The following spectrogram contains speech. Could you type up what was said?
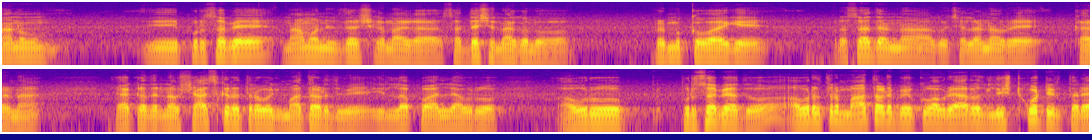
ನಾನು ಈ ಪುರಸಭೆ ನಾಮನಿರ್ದೇಶಕನಾಗ ಸದಸ್ಯನಾಗಲು ಪ್ರಮುಖವಾಗಿ ಪ್ರಸಾದಣ್ಣ ಹಾಗೂ ಚಲಣ್ಣವರೇ ಕಾರಣ. ಯಾಕಂದರೆ ನಾವು ಶಾಸಕರ ಹತ್ರ ಹೋಗಿ ಮಾತಾಡಿದ್ವಿ. ಇಲ್ಲಪ್ಪ, ಅಲ್ಲಿ ಅವರು ಅವರು ಪುರಸಭೆ ಅದು, ಅವ್ರ ಹತ್ರ ಮಾತಾಡಬೇಕು, ಅವ್ರು ಯಾರಾದ್ರು ಲಿಸ್ಟ್ ಕೊಟ್ಟಿರ್ತಾರೆ,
